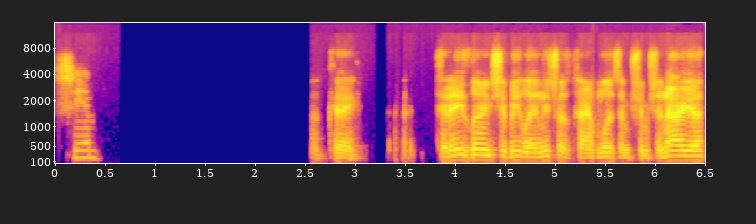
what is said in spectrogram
See him. Okay. Today's learning should be Leonishos Chaim Luzim Shimshanaria.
